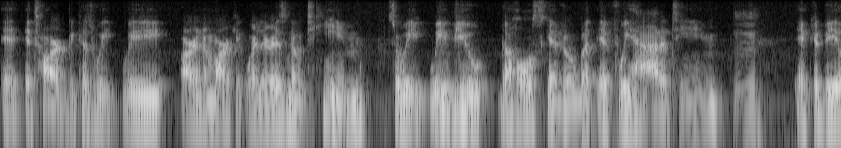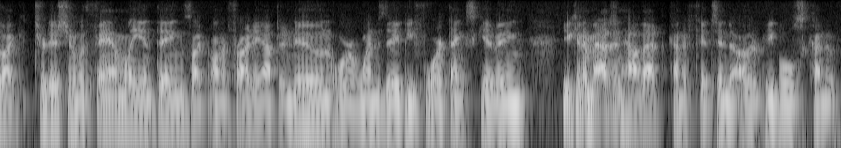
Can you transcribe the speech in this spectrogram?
It, it's hard because we we are in a market where there is no team, so we we view the whole schedule. But if we had a team, mm. it could be like tradition with family and things like on a Friday afternoon or a Wednesday before Thanksgiving. You can imagine how that kind of fits into other people's kind of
